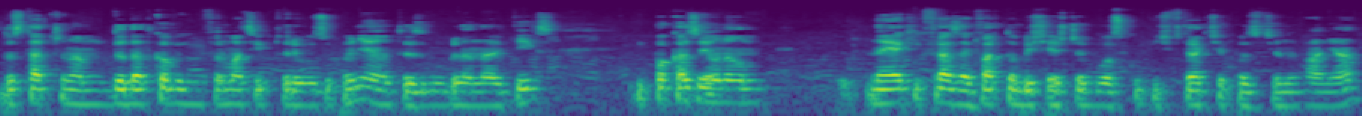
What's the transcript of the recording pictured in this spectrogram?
dostarcza nam dodatkowych informacji, które uzupełniają to jest Google Analytics i pokazują nam, na jakich frazach warto by się jeszcze było skupić w trakcie pozycjonowania.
